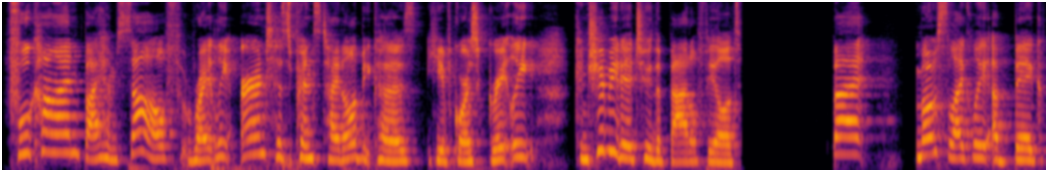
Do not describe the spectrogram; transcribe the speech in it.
Fu Kang'an by himself rightly earned his prince title because he, of course, greatly contributed to the battlefield. But most likely, a big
